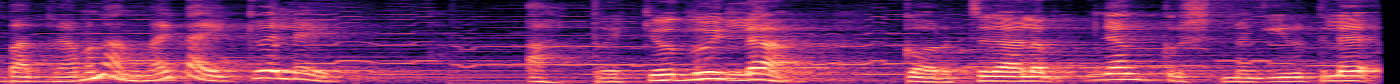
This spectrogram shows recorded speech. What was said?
ഭദ്രാമ നന്നായി തയ്ക്കുമല്ലേ അത്രയ്ക്കൊന്നുമില്ല. കുറച്ചു കാലം ഞാൻ കൃഷ്ണഗീതത്തിലെ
